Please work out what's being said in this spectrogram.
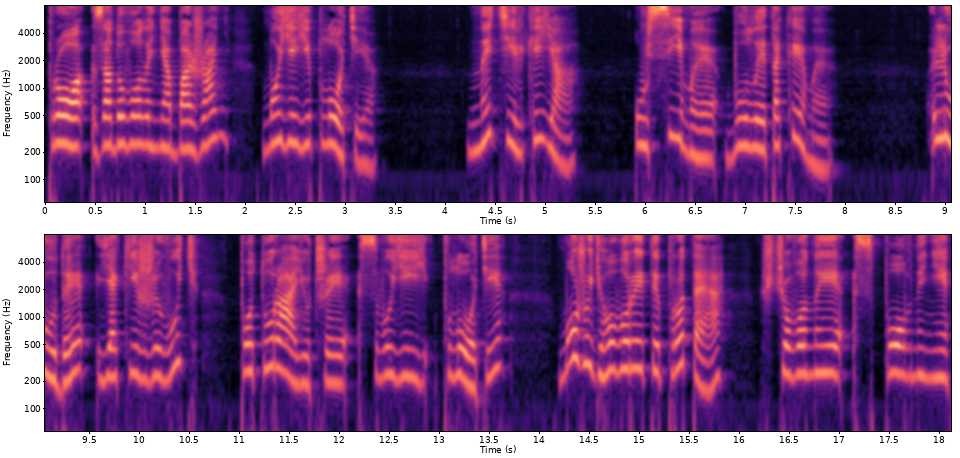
про задоволення бажань моєї плоті. Не тільки я, усі ми були такими. Люди, які живуть, потураючи своїй плоті, можуть говорити про те, що вони сповнені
